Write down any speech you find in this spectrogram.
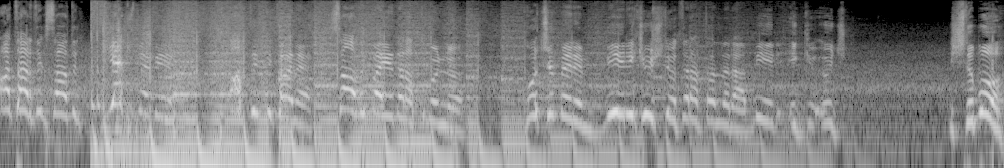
At artık Sadık. Be Attık bir tane. Sadık ben yeder attı golünü. Koçum benim. 1 2 3 diyor taraftarlara. 1 2 3. İşte bu.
